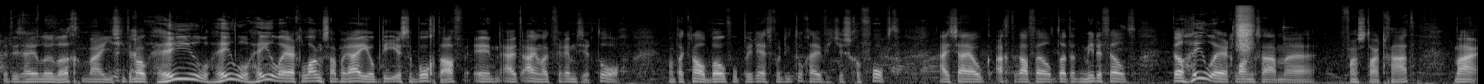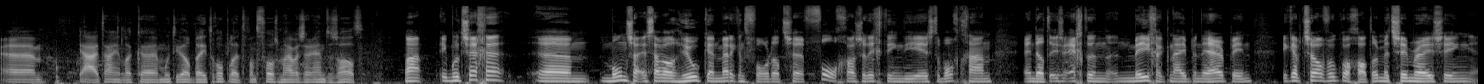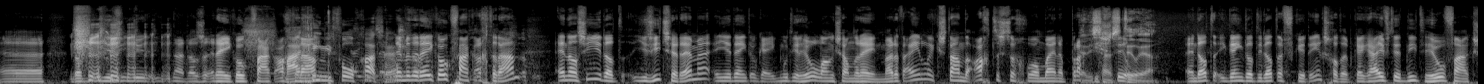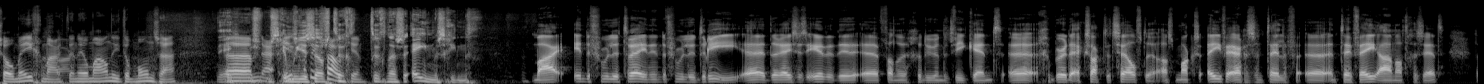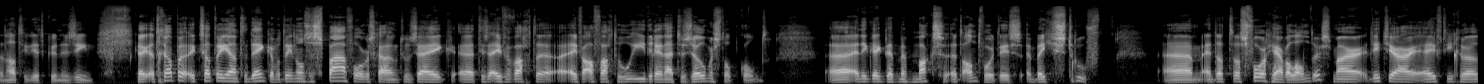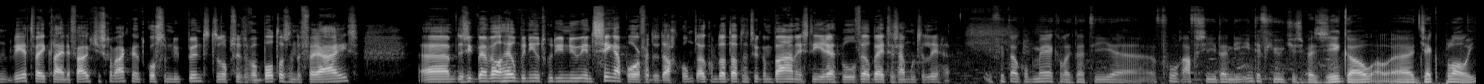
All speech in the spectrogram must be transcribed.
Het is heel lullig, maar je ziet hem ook heel, heel, heel erg langzaam rijden op die eerste bocht af. En uiteindelijk verremt hij zich toch. Want dan knalt boven op Perez, wordt hij toch eventjes gefopt. Hij zei ook achteraf wel dat het middenveld wel heel erg langzaam uh, van start gaat. Maar uh, ja, uiteindelijk uh, moet hij wel beter opletten, want volgens mij was hij rente zat. Maar ik moet zeggen, Um, Monza is daar wel heel kenmerkend voor dat ze vol gas richting die eerste bocht gaan. En dat is echt een, een mega knijpende herpin. Ik heb het zelf ook wel gehad hoor, met simracing. Uh, dat, je, je, nou, dat reed ik ook vaak achteraan. Maar hij ging niet vol gas hè? Nee, maar dan reed ik ook vaak achteraan. En dan zie je dat, je ziet ze remmen en je denkt oké, okay, ik moet hier heel langzaam doorheen. Maar uiteindelijk staan de achterste gewoon bijna praktisch ja, die stil. stil ja. En dat, ik denk dat hij dat even verkeerd ingeschat heeft. Kijk, hij heeft dit niet heel vaak zo meegemaakt en helemaal niet op Monza. Nee, um, dus misschien nou, moet je zelfs terug, terug naar zijn één misschien. Maar in de Formule 2 en in de Formule 3, uh, de races eerder de, uh, van de gedurende het weekend, uh, gebeurde exact hetzelfde. Als Max even ergens een, een tv aan had gezet, dan had hij dit kunnen zien. Kijk, het grappige, ik zat er hier aan te denken, want in onze Spa-voorbeschouwing toen zei ik, het is even, wachten, even afwachten hoe iedereen uit de zomerstop komt. en ik denk dat met Max het antwoord is een beetje stroef. Um, en dat was vorig jaar wel anders. Maar dit jaar heeft hij gewoon weer twee kleine foutjes gemaakt. En het kost hem nu punten ten opzichte van Bottas en de Ferraris. Um, dus ik ben wel heel benieuwd hoe die nu in Singapore voor de dag komt. Ook omdat dat natuurlijk een baan is die Red Bull veel beter zou moeten liggen. Ik vind het ook opmerkelijk dat hij uh, vooraf zie je dan die interviewtjes bij Ziggo, uh, Jack Ploy.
